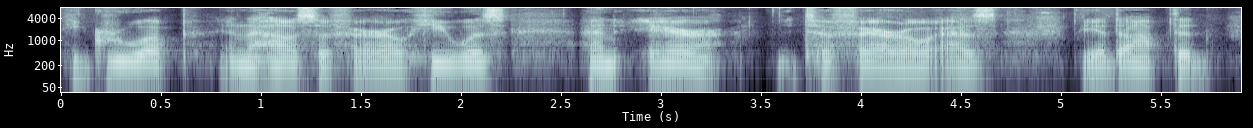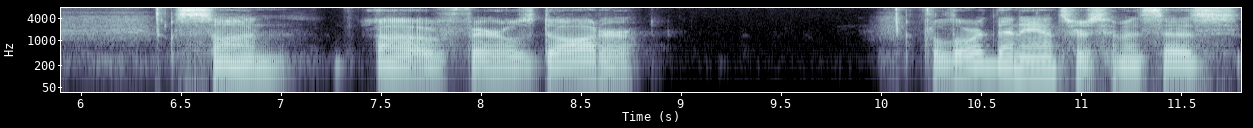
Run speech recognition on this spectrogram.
He grew up in the house of Pharaoh. He was an heir to Pharaoh as the adopted son Uh, of Pharaoh's daughter. The Lord then answers him and says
